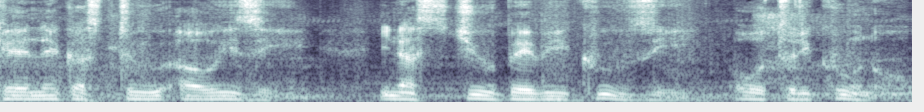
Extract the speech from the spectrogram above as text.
que necas tu auizi, inas tu baby cuzi, o tricuno,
